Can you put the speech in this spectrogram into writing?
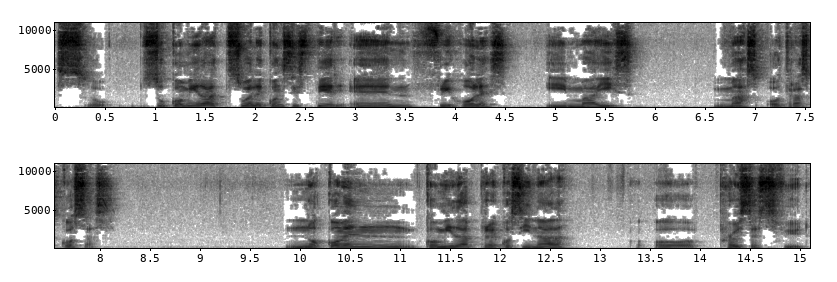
Su, comida suele consistir en frijoles y maíz, más otras cosas. No comen comida precocinada o processed food.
